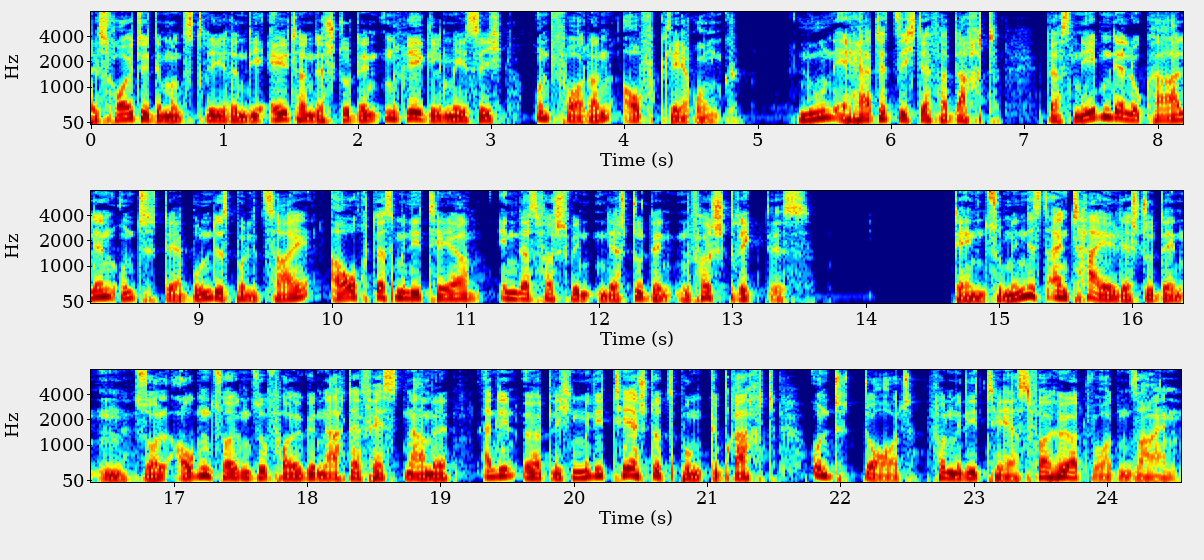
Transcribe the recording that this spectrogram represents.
Bis heute demonstrieren die Eltern der Studenten regelmäßig und fordern Aufklärung. Nun erhärtet sich der Verdacht, dass neben der lokalen und der Bundespolizei auch das Militär in das Verschwinden der Studenten verstrickt ist. Denn zumindest ein Teil der Studenten soll Augenzeugen zufolge nach der Festnahme an den örtlichen Militärstützpunkt gebracht und dort von Militärs verhört worden sein.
